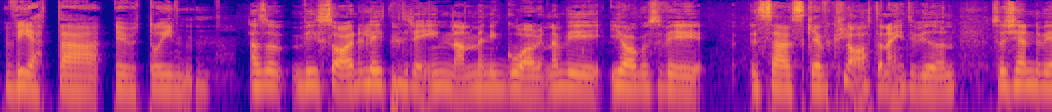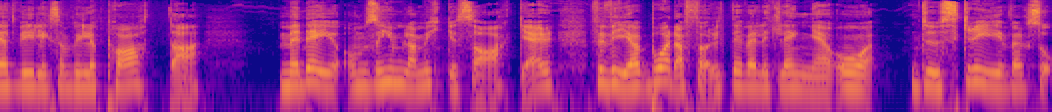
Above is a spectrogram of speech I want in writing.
veta ut och in. Alltså vi sa det lite till det innan, men igår när vi, jag och Sofie så här skrev klart den här intervjun, så kände vi att vi liksom ville prata med dig om så himla mycket saker. För vi har båda följt dig väldigt länge och du skriver så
